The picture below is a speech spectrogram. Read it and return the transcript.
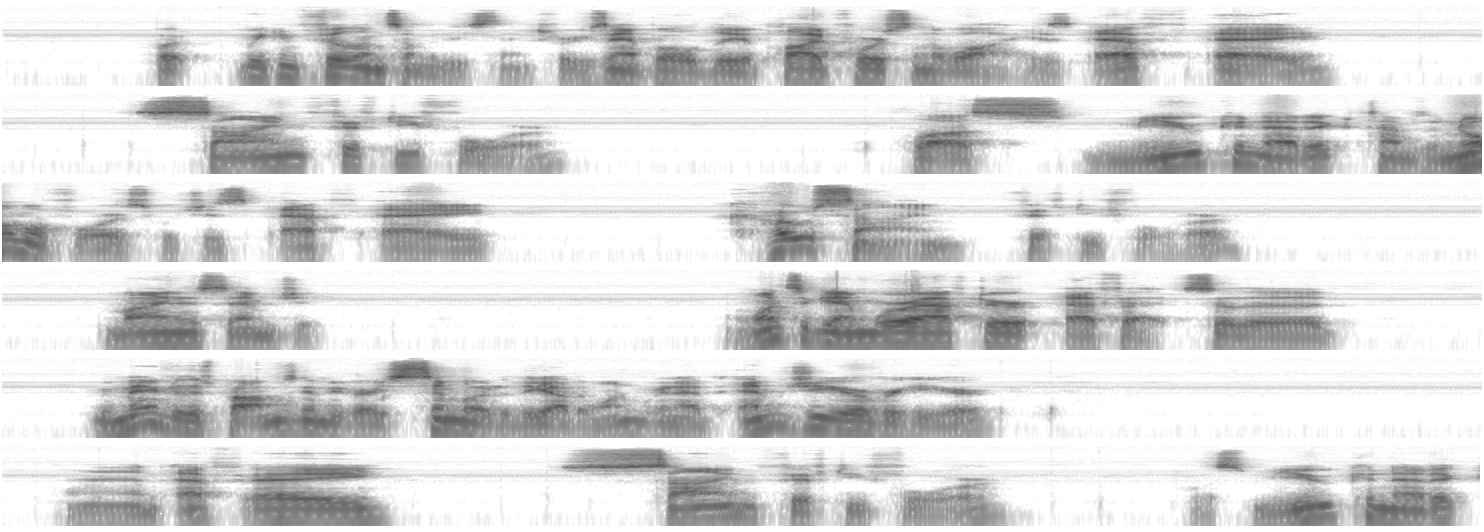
But we can fill in some of these things. For example, the applied force in the y is Fa sine 54 plus mu kinetic times the normal force, which is Fa cosine 54 minus mg. And once again, we're after Fa. So the remainder of this problem is going to be very similar to the other one. We're going to have mg over here and Fa sine 54 plus mu kinetic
